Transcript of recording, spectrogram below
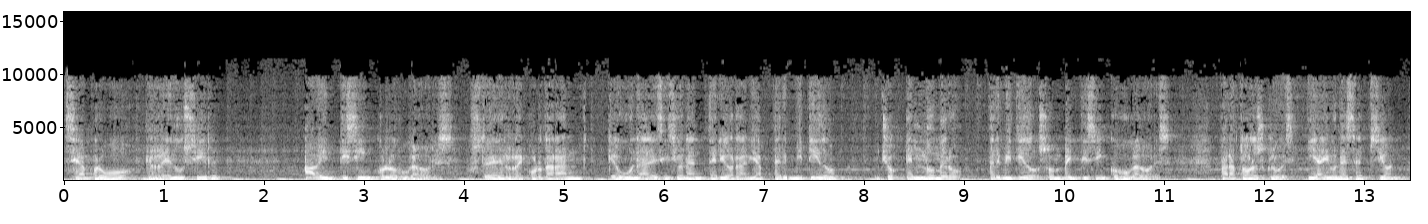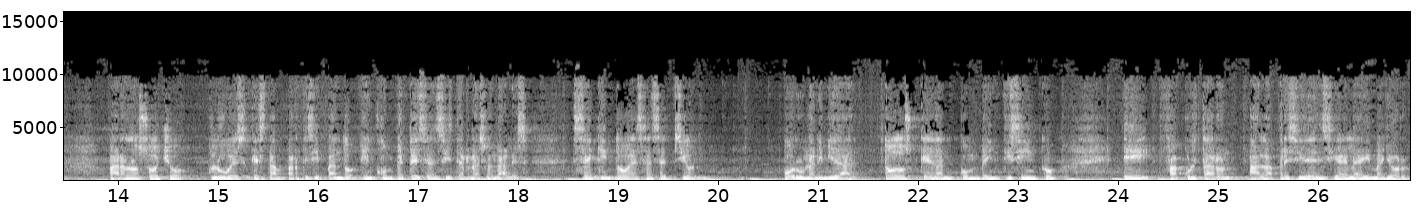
se aprobó reducir a 25 los jugadores. Ustedes recordarán que una decisión anterior había permitido, hecho, el número permitido son 25 jugadores para todos los clubes. Y hay una excepción para los ocho clubes que están participando en competencias internacionales. Se quitó esa excepción por unanimidad. Todos quedan con 25 y facultaron a la presidencia de la I Mayor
